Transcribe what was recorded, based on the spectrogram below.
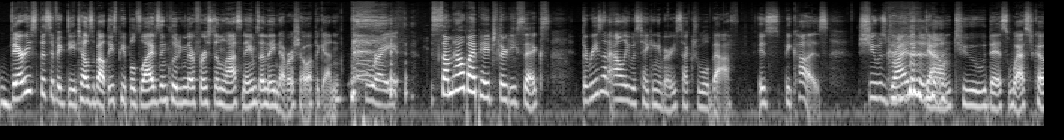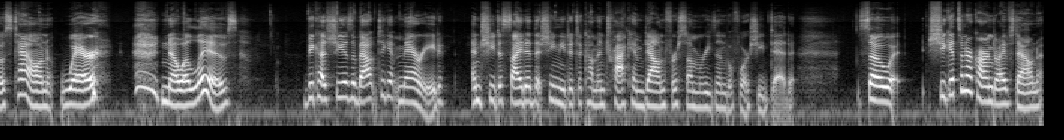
very specific details about these people's lives, including their first and last names, and they never show up again. Right. Somehow by page 36, the reason Allie was taking a very sexual bath is because she was driving down to this West Coast town where Noah lives because she is about to get married and she decided that she needed to come and track him down for some reason before she did. So she gets in her car and drives down.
